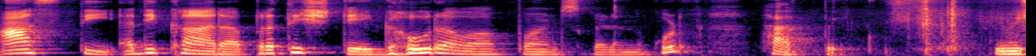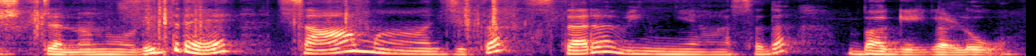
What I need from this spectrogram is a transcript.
ಆಸ್ತಿ, ಅಧಿಕಾರ, ಪ್ರತಿಷ್ಠೆ, ಗೌರವ ಪಾಯಿಂಟ್ಸ್ಗಳನ್ನು ಕೂಡ ಹಾಕಬೇಕು. ಇವಿಷ್ಟನ್ನು ನೋಡಿದರೆ ಸಾಮಾಜಿಕ ಸ್ತರ ವಿನ್ಯಾಸದ ಬಗೆಗಳು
